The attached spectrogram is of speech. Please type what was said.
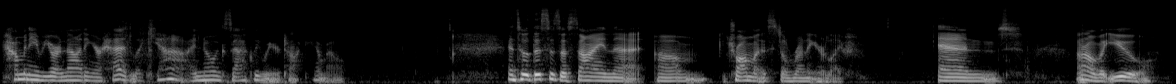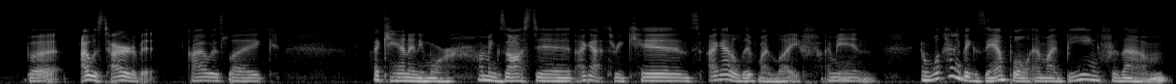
How many of you are nodding your head like, yeah, I know exactly what you're talking about? And so this is a sign that um, trauma is still running your life. And I don't know about you, but I was tired of it. I was like, I can't anymore. I'm exhausted. I got three kids. I got to live my life. I mean, and what kind of example am I being for them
